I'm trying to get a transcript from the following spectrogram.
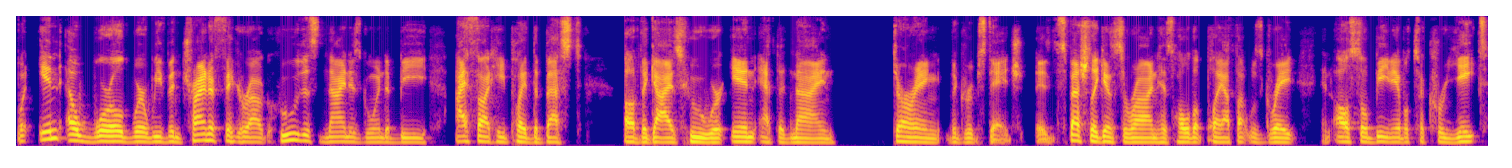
But in a world where we've been trying to figure out who this nine is going to be, I thought he played the best of the guys who were in at the nine during the group stage, especially against Iran. His hold up play I thought was great, and also being able to create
